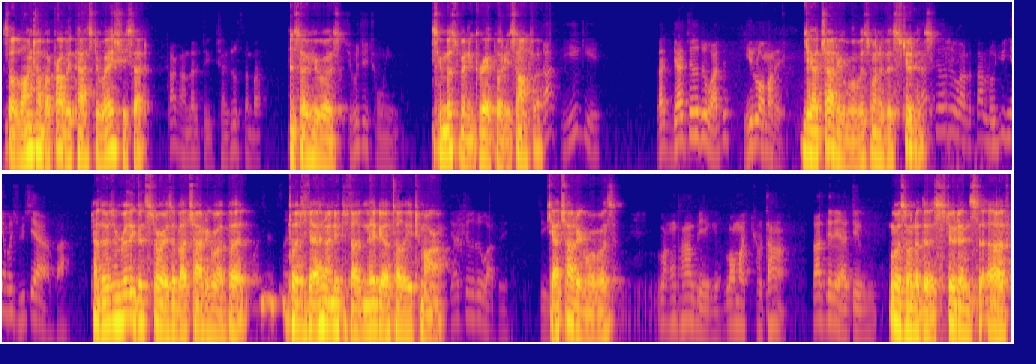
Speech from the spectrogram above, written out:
So Lang Tamba probably passed away. She said, and so he was. He must have been a great bodhisattva. that was one of his students. Now, there were some really good stories about Chakriwa, but, but today I don't need to tell Maybe I'll tell you tomorrow. Gyachariwa was was one of the students of,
